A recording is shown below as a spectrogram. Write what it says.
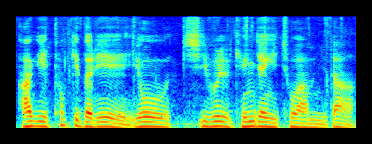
아기 토끼들이 요 집을 굉장히 좋아합니다.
